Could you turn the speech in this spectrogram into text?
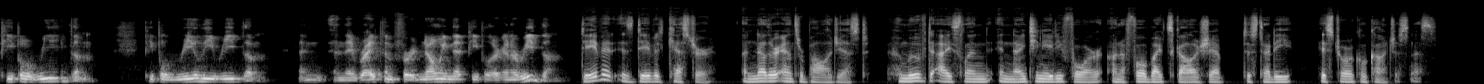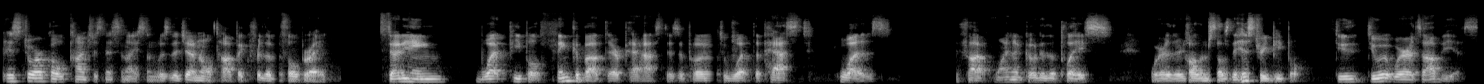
People read them. People really read them. And, and they write them for knowing that people are going to read them. David is David Koester, another anthropologist who moved to Iceland in 1984 on a Fulbright scholarship to study historical consciousness. Historical consciousness in Iceland was the general topic for the Fulbright. Studying what people think about their past as opposed to what the past was. I thought, why not go to the place where they call themselves the history people. Do, do it where it's obvious.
